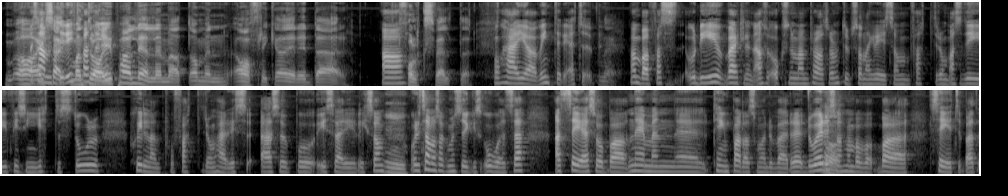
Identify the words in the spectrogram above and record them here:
Ja exakt, man drar du? ju paralleller med att ja, men Afrika är det där Ja. folk svälter. Och här gör vi inte det typ. Nej. Man bara, fast, och det är ju verkligen, alltså, också när man pratar om typ sådana grejer som fattigdom, alltså det finns ju en jättestor skillnad på fattigdom här i, alltså på, i Sverige liksom. Mm. Och det är samma sak med psykisk ohälsa. Att säga så bara, nej men eh, tänk på alla som har det värre. Då är det Ja. som att man bara, bara säger typ att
